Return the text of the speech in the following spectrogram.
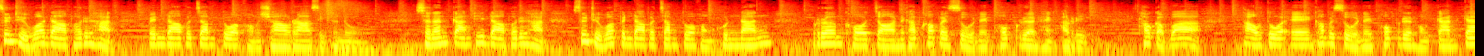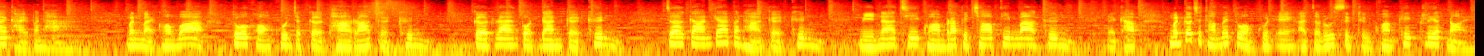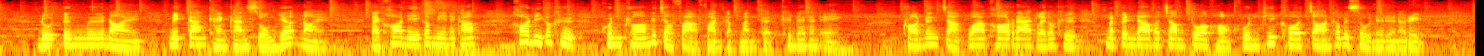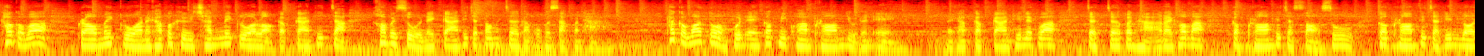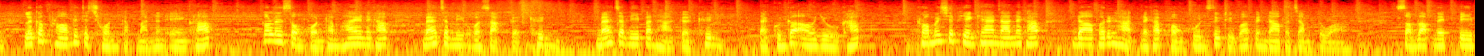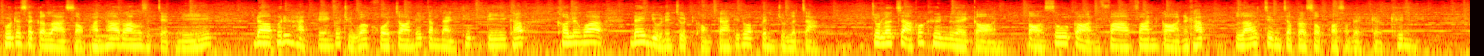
ซึ่งถือว่าดาวพฤหัส เป็นดาวประจำตัวของชาวราศีธนู ฉะนั้นการที่ดาวพฤหัส ซึ่งถือว่าเป็นดาวประจำตัวของคุณนั้น เริ่มโคจรนะครับเข้าไปสู่ในภพเรือนแห่งอริเท่ากับว่าเอาตัวเองเข้าไปสู่ในภพเรือนของการแก้ไขปัญหา มันหมายความว่าตัวของคุณจะเกิดภาระเกิดขึ้น เกิดแรงกดดันเกิดขึ้น เจอการแก้ปัญหาเกิดขึ้น มีหน้าที่ความรับผิดชอบที่มากขึ้นนะครับ มันก็จะทำให้ตัวของคุณเองอาจจะรู้สึกถึงความเครียดหน่อย ดูตึงมือหน่อย มีการแข่งขันสูงเยอะหน่อย แต่ข้อดีก็มีนะครับ ข้อดีก็คือคุณพร้อมที่จะฝ่าฟันกับมันเกิดขึ้นได้นั่นเอง เพราะเนื่องจากว่าข้อแรกเลยก็คือ มันเป็นดาวประจำตัวของคุณที่โคจรเข้าไปสู่ในเรือนอริเท่ากับว่าเราไม่กลัวนะครับ ก็คือฉันไม่กลัวหรอกกับการที่จะเข้าไปสู่ในการที่จะต้องเจอกับอุปสรรคปัญหาเท่ากับว่าตัวของคุณเองก็มีความพร้อมอยู่นั่นเองนะครับกับการที่เรียกว่า จะเจอปัญหาอะไรเข้ามา ก็พร้อมที่จะต่อสู้ ก็พร้อมที่จะดิ้นรน แล้วก็พร้อมที่จะชนกับมันนั่นเองครับ ก็เลยส่งผลทำให้นะครับ แม้จะมีอุปสรรคเกิดขึ้น แม้จะมีปัญหาเกิดขึ้น แต่คุณก็เอาอยู่ครับ เพราะไม่ใช่เพียงแค่นั้นนะครับ ดาวพฤหัสนะครับของคุณซึ่งถือว่าเป็นดาวประจำตัวสำหรับในปีพุทธศักราช 2567 นี้ ดาวพฤหัสเองก็ถือว่าโคจรได้ตำแหน่งที่ดีครับ เขาเรียกว่าได้อยู่ในจุดของการที่เรียกว่าเป็นจุลจักร จุลจักรก็คือเหนื่อยก่อน ต่อสู้ก่อนฝ่าฟันก่อนนะครับ แล้วจึงจะประสบความสำเร็จเกิดขึ้น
